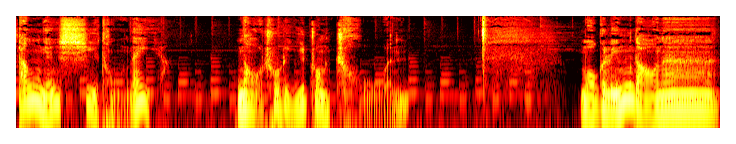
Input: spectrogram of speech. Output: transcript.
当年系统内呀，闹出了一桩丑闻。某个领导呢，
